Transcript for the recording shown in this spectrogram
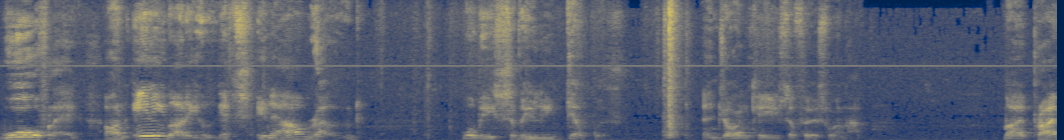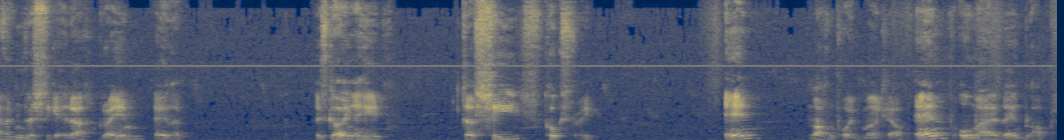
war flag on anybody who gets in our road will be severely dealt with. And John Key's the first one up. My private investigator, Graham Aylett, is going ahead to seize Cook Street and Lawton Point Motel and all my land blocks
